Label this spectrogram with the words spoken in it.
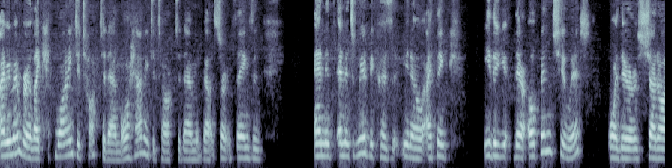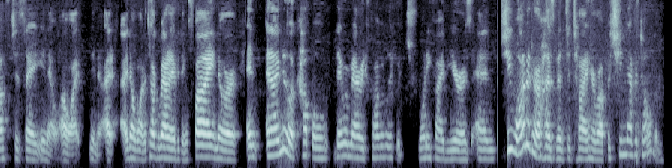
I remember like wanting to talk to them or having to talk to them about certain things, and and it's and it's weird because you know I think either you, they're open to it or they're shut off to say you know oh I you know I, I don't want to talk about it everything's fine or and and I knew a couple they were married probably for 25 years and she wanted her husband to tie her up but she never told him.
